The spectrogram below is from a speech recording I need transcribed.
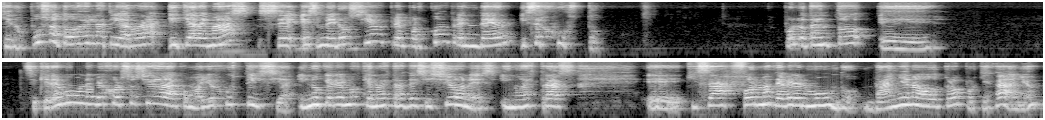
que nos puso a todos en la tierra y que además se esmeró siempre por comprender y ser justo. Por lo tanto, eh, si queremos una mejor sociedad con mayor justicia y no queremos que nuestras decisiones y nuestras eh, quizás formas de ver el mundo dañen a otro, porque es daño.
